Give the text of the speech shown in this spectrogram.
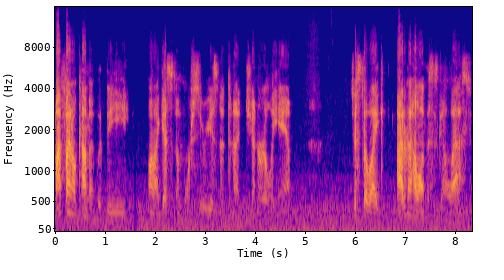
my final comment would be on, I guess, a more serious note than I generally am. Just to like, I don't know how long this is going to last,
